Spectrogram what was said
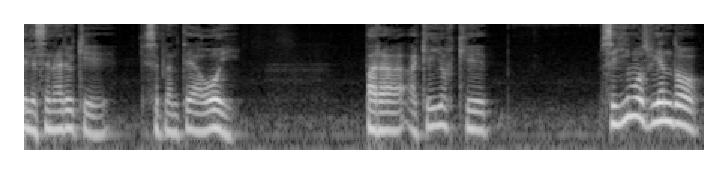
el escenario que, se plantea hoy para aquellos que seguimos viendo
